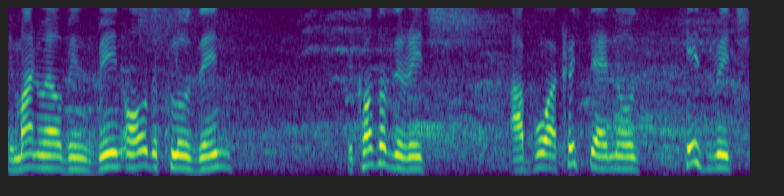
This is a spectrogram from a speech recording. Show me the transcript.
Emmanuel been being all the closing because of the reach. Aboa Christian knows his reach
